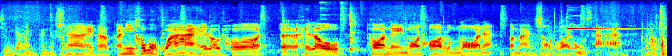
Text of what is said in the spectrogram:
ชิ้นใหญ่เหมือนกันนะครับ ใช่ครับ อันนี้เขาบอกว่าให้เราทอด เอ่อ ให้เราทอดในหม้อทอดลมร้อนอะประมาณ 200 องศา โอเค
